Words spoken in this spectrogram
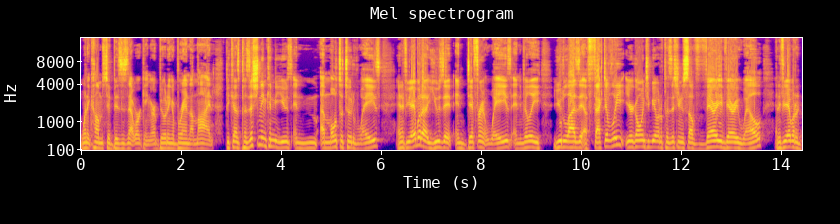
when it comes to business networking or building a brand online because positioning can be used in a multitude of ways. And if you're able to use it in different ways and really utilize it effectively, you're going to be able to position yourself very, very well. And if you're able to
